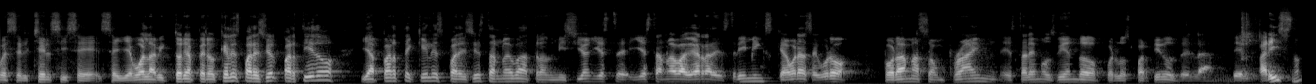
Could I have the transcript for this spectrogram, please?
pues el Chelsea se, se, llevó la victoria. Pero, ¿qué les pareció el partido? Y aparte, ¿qué les pareció esta nueva transmisión y, este, y esta nueva guerra de streamings que ahora seguro por Amazon Prime estaremos viendo por los partidos de la, del París, ¿no?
